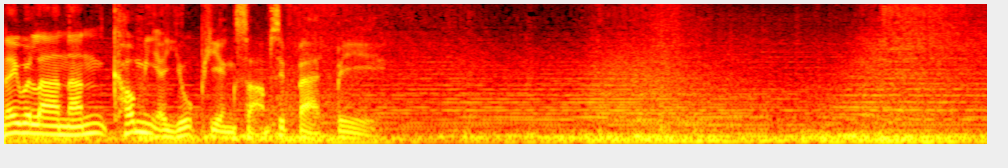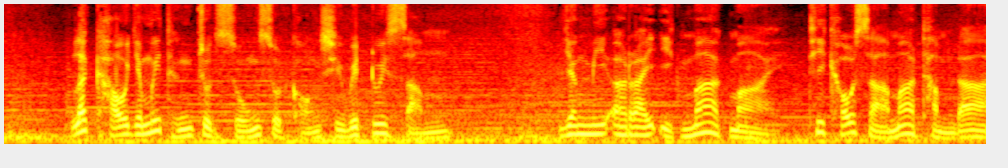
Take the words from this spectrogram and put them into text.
ในเวลานั้นเขามีอายุเพียง 38 ปี และเขายังไม่ถึงจุดสูงสุดของชีวิตด้วยซ้ำยังมีอะไรอีกมากมายที่เขาสามารถทำได้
